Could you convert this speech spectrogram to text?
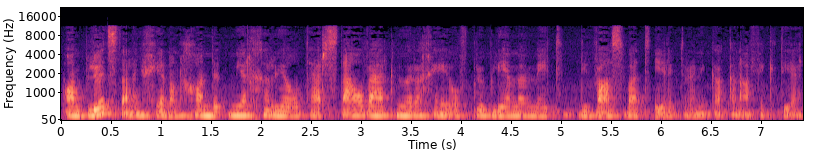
aan blootstelling gee dan gaan dit meer gereeld herstelwerk nodig hê of probleme met die was wat die elektronika kan affekteer.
